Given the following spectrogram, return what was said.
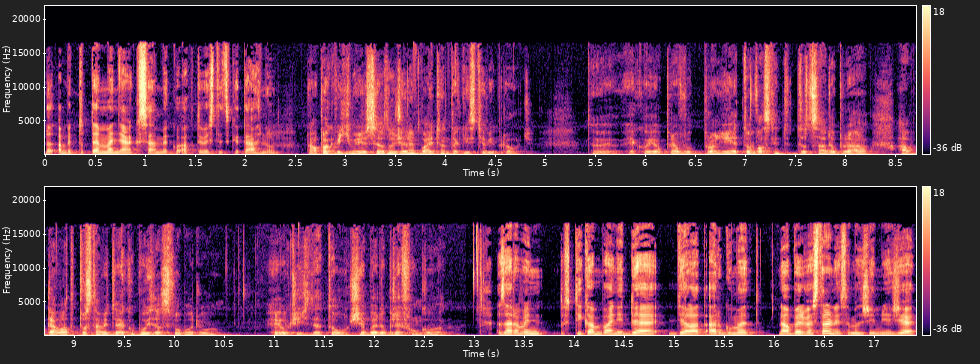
no, aby to téma nějak sám jako aktivisticky táhnul. Naopak vidíme, že se o to žene Biden, tak jistě ví proč. To je, jako je opravdu, pro ně je to vlastně docela dobrá a dávat, postavit to jako boj za svobodu, je určitě to určitě bude dobře fungovat. A zároveň v té kampani jde dělat argument na obě dvě strany samozřejmě, že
